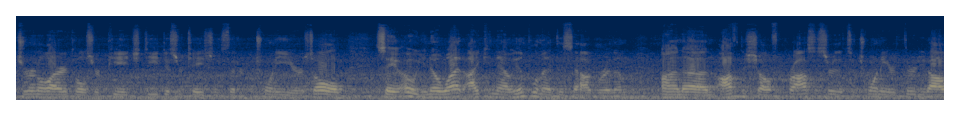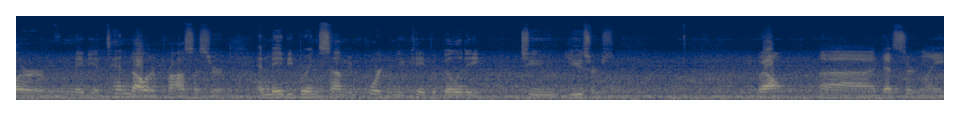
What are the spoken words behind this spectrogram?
journal articles or PhD dissertations that are 20 years old say, oh, you know what, I can now implement this algorithm on an off-the-shelf processor that's a 20 or $30 or even maybe a $10 processor and maybe bring some important new capability to users. Well, uh, that's certainly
